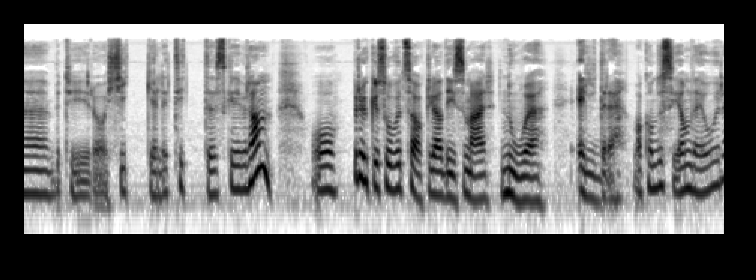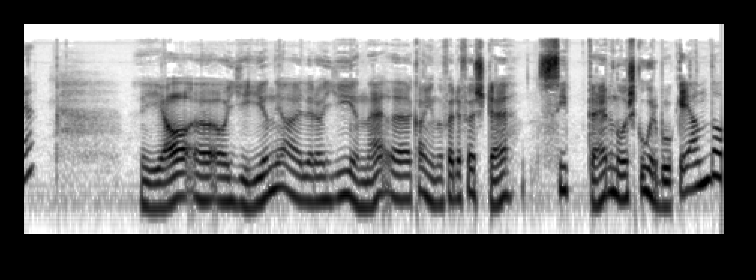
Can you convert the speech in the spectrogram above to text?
eh, betyr å kikke eller titte, skriver han, og brukes hovedsakelig av de som er noe eldre. Hva kan du si om det ordet? Ja, å gyn, ja, eller å gyne, det kan jo for det første sitte her norsk ordbok igjen, da,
